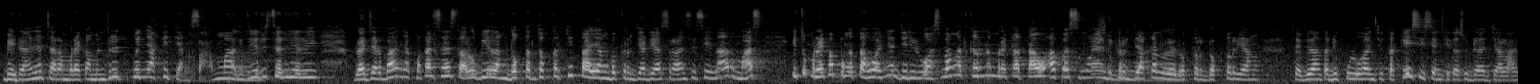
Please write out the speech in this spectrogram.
bedanya cara mereka mentreat penyakit yang sama gitu. Jadi saya jadi belajar banyak. Bahkan saya selalu bilang dokter-dokter kita yang bekerja di asuransi Sinarmas itu mereka pengetahuannya jadi luas banget karena mereka tahu apa semua yang dikerjakan oleh dokter-dokter yang saya bilang tadi puluhan juta cases yang kita sudah jalan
